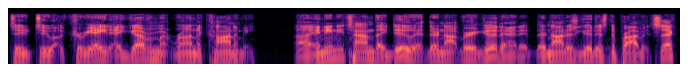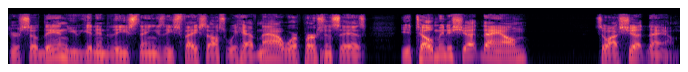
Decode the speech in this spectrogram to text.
to to create a government run economy. Uh, and anytime they do it, they're not very good at it. They're not as good as the private sector. So then you get into these things, these face offs we have now, where a person says, "You told me to shut down, so I shut down."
